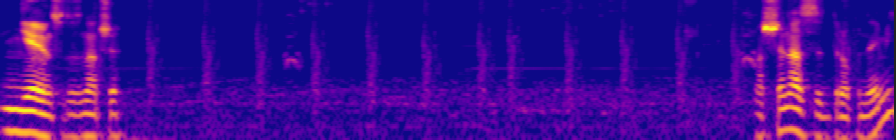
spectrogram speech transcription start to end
Nie wiem, co to znaczy. Maszyna z drobnymi?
